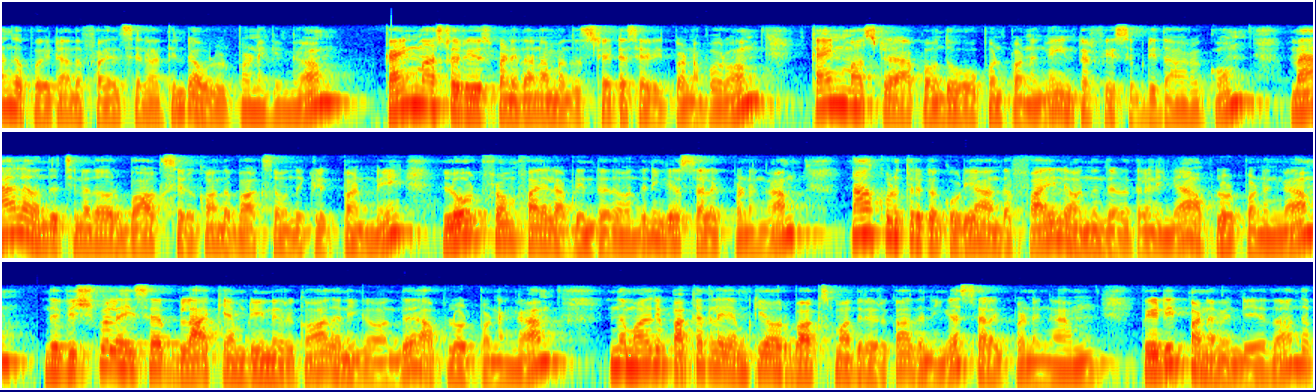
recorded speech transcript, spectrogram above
அங்கே போயிட்டு அந்த ஃபைல்ஸ் எல்லாத்தையும் டவுன்லோட் பண்ணிக்கோங்க. கைன் மாஸ்டர் யூஸ் பண்ணி தான் நம்ம அந்த ஸ்டேட்டஸ் எடிட் பண்ண போகிறோம் கைன் மாஸ்டர் ஆப்பை வந்து ஓப்பன் பண்ணுங்கள் இன்டர்ஃபேஸ் இப்படி தான் இருக்கும். மேலே வந்து சின்னதாக ஒரு பாக்ஸ் இருக்கும். அந்த பாக்ஸை வந்து கிளிக் பண்ணி லோட் ஃப்ரம் ஃபைல் அப்படின்றத வந்து நீங்கள் செலக்ட் பண்ணுங்கள் நான் கொடுத்துருக்கக்கூடிய அந்த ஃபைலை வந்து இந்த இடத்துல நீங்கள் அப்லோட் பண்ணுங்கள் இந்த விஷுவலைசர் பிளாக் எம்டின்னு இருக்கும். அதை நீங்கள் வந்து அப்லோட் பண்ணுங்கள் இந்த மாதிரி பக்கத்தில் எம்டியாக ஒரு பாக்ஸ் மாதிரி இருக்கும். அதை நீங்கள் செலக்ட் பண்ணுங்கள் இப்போ எடிட் பண்ண வேண்டியதான் அந்த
